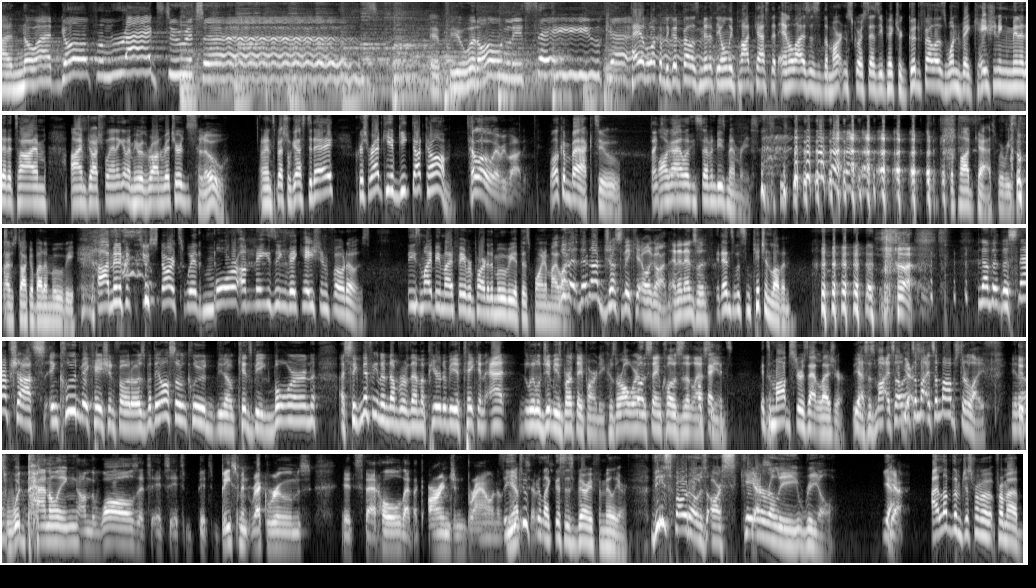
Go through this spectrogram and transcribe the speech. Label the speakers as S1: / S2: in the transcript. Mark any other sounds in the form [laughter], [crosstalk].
S1: I know I'd go from rags to riches if you would only say you can.
S2: Hey, and welcome to Goodfellas Minute, the only podcast that analyzes the Martin Scorsese picture Goodfellas, one vacationing minute at a time. I'm Josh Flanagan. I'm here with Ron Richards.
S3: Hello.
S2: And special guest today, Chris Radke of Geek.com.
S4: Hello, everybody.
S2: Welcome back to
S4: Thanks
S2: Long Island
S4: me.
S2: 70s Memories. [laughs] [laughs] the podcast where we sometimes talk about a movie. Uh, Minute 52 starts with more amazing vacation photos. These might be my favorite part of the movie at this point in my
S3: Well,
S2: life.
S3: they're, they're not just vacation. Well, go on. And it ends with
S2: It ends with some kitchen loving. [laughs]
S3: now the, the snapshots include vacation photos, but they also include you know kids being born. A significant number of them appear to be taken at little Jimmy's birthday party because they're all wearing
S2: Well,
S3: the same clothes as that last
S2: Okay,
S3: scene.
S2: it's, it's mobsters at leisure.
S3: yes, it's mo- it's a it's a it's a mobster life. You know,
S4: It's wood paneling on the walls. It's it's it's it's basement rec rooms. It's that whole that like orange and brown of
S2: So
S4: the
S2: you two
S4: 70s.
S2: feel like this is very familiar.
S3: these photos are scarily real.
S4: yeah. yeah.
S2: I love them just from a from a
